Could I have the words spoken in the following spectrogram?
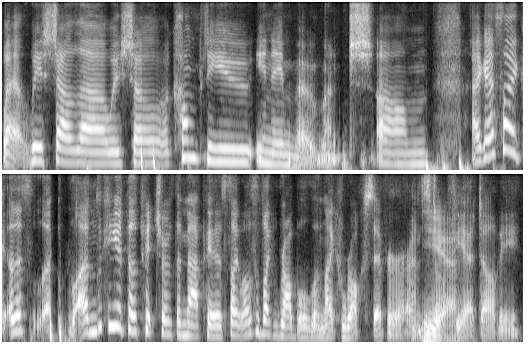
well, we shall uh, we shall accompany you in a moment. Um, I guess like let's, I'm looking at the picture of the map here. There's like lots of like rubble and like rocks everywhere and stuff. Yeah. Yeah, Darby.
